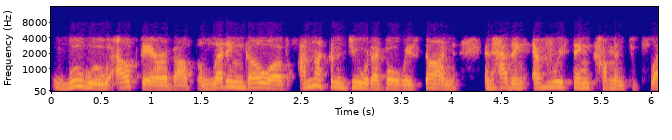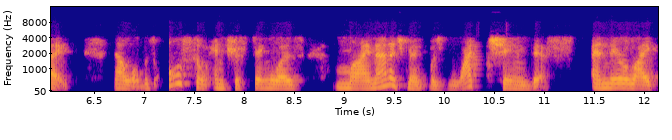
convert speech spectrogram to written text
woo woo out there about the letting go of, I'm not going to do what I've always done and having everything come into play. Now, what was also interesting was my management was watching this and they're like,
